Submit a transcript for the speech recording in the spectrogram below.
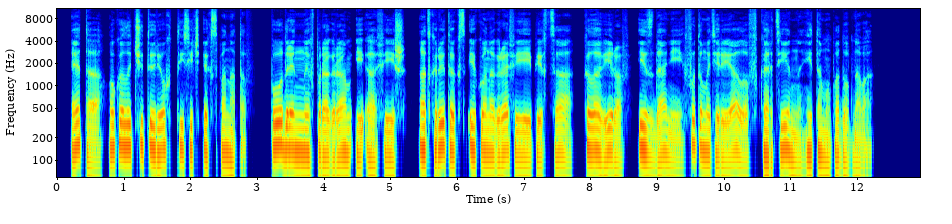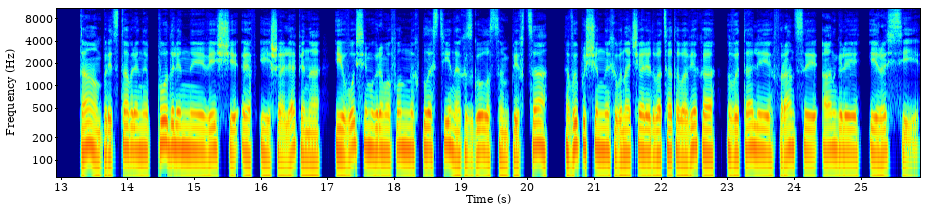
– это около 4000 экспонатов, подлинных программ и афиш, открыток с иконографией певца, клавиров, изданий, фотоматериалов, картин и тому подобного. Там представлены подлинные вещи Ф. И. Шаляпина и восемь граммофонных пластинок с голосом певца, выпущенных в начале XX века в Италии, Франции, Англии и России.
